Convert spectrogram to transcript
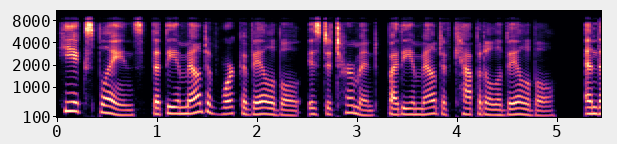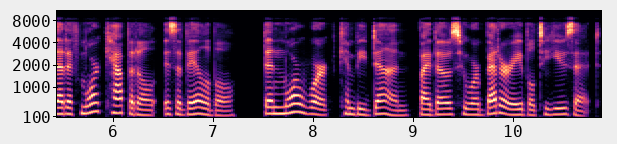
He explains that the amount of work available is determined by the amount of capital available, and that if more capital is available, then more work can be done by those who are better able to use it.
